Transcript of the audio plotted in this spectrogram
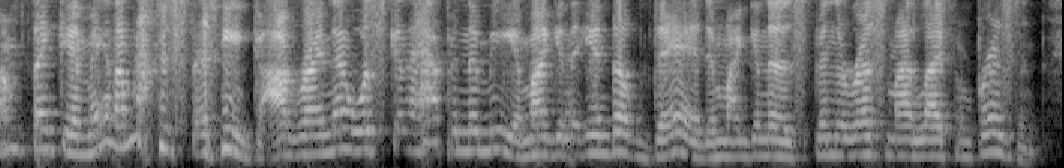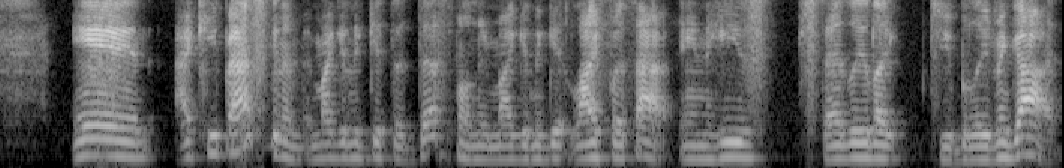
I'm thinking, man, I'm not studying God right now. What's going to happen to me? Am I going to end up dead? Am I going to spend the rest of my life in prison? And I keep asking him, am I going to get the death penalty? Am I going to get life without? And he's steadily like, do you believe in God?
